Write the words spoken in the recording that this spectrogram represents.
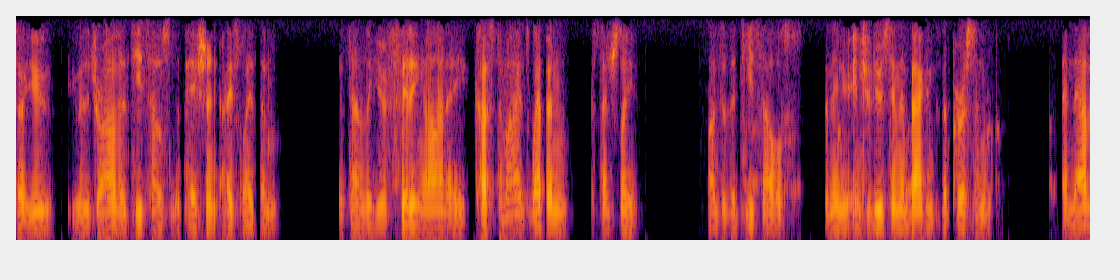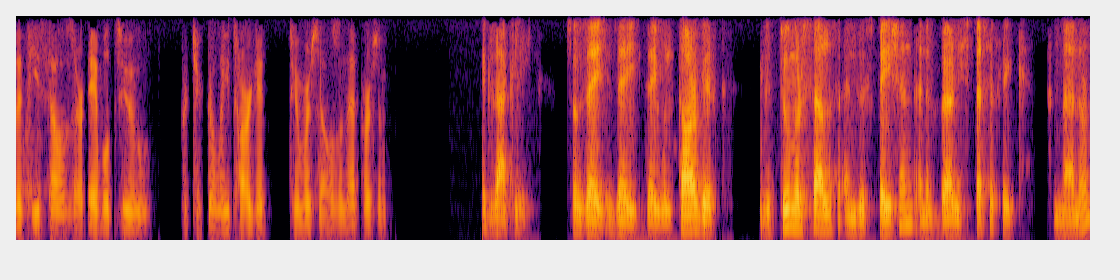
So you you withdraw the T cells from the patient, isolate them. It sounds like you're fitting on a customized weapon, essentially, onto the T cells, and then you're introducing them back into the person, and now the T cells are able to particularly target tumor cells in that person? Exactly. So they will target the tumor cells in this patient in a very specific manner.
